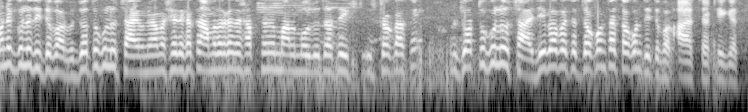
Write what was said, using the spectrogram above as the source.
অনেকগুলো দিতে পারবে যতগুলো চাই উনি। আমার সেটা ক্ষেত্রে আমাদের কাছে সবসময় মাল মজুদ আছে স্টক আছে। যতগুলো চাই যেভাবে যখন চাই তখন দিতে পারবে। আচ্ছা ঠিক আছে।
